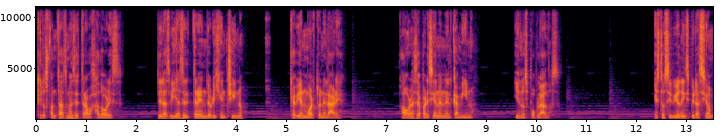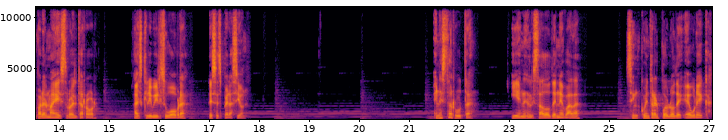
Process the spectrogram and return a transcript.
que los fantasmas de trabajadores de las vías del tren de origen chino que habían muerto en el área, ahora se aparecían en el camino y en los poblados. Esto sirvió de inspiración para el maestro del terror a escribir su obra Desesperación. En esta ruta y en el estado de Nevada, se encuentra el pueblo de Eureka,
